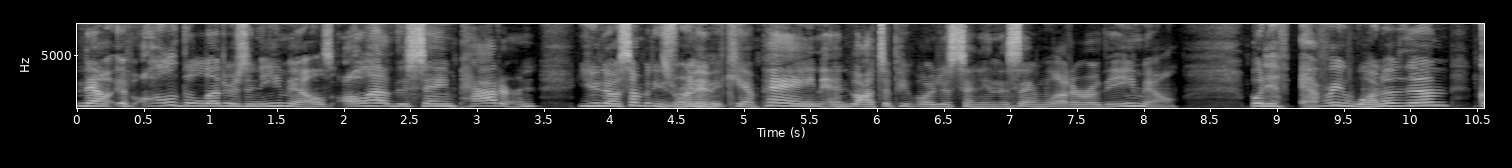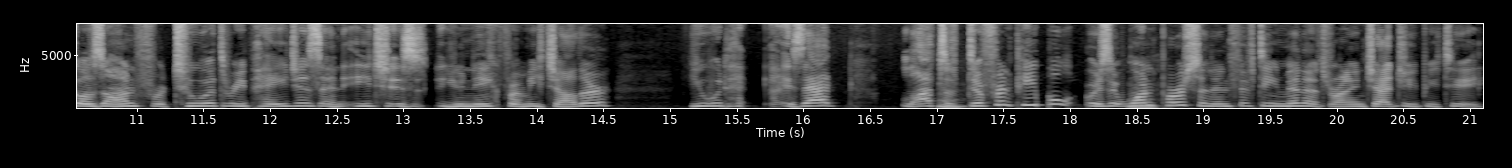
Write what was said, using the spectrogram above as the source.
Now, if all of the letters and emails all have the same pattern, you know somebody's running a campaign and lots of people are just sending the same letter or the email. But if every one of them goes on for two or three pages and each is unique from each other, you would is that lots of different people or is it one person in 15 minutes running chat gpt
